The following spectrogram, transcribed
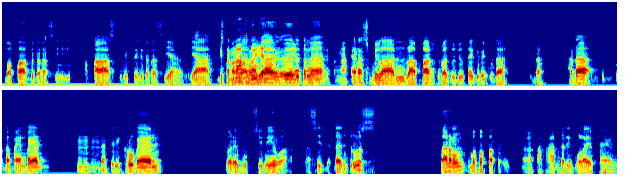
bapak generasi atas DBK generasi yang ya Di tengah lah juga, ya. eh, Iya, di tengah Di tengah. era 98 97 teh GBK udah udah ada udah main band Mhm. udah jadi kru band 2000 ke sini wah masih dan terus bareng sama bapak teh tahan dari mulai fans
